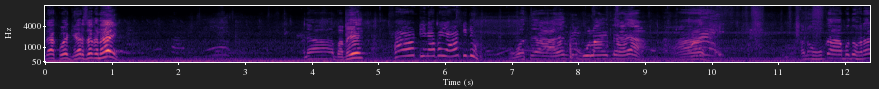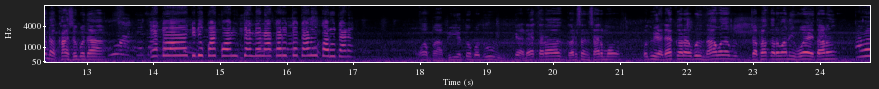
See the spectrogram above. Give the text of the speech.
લે કોઈ ઘેર છે કે નહીં? અને ભાભી? હા ટીનાભાઈ આ કીધું. હવે તે આયા કે બોલાય એટલે આયા. હાય અને હું કા આ બધું હરા ડખા છે બધા? એ તો કીધું કોઈ કોમ ધંધો ના કરું તો તાણું કરું તાણે. ઓ ભાભી એ તો બધું હેડ્યા કરે ઘર સંસારમાં બધું હેડ્યા કરે બધું ના બધા જફા કરવાની હોય તાણ. હવે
